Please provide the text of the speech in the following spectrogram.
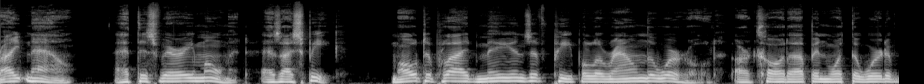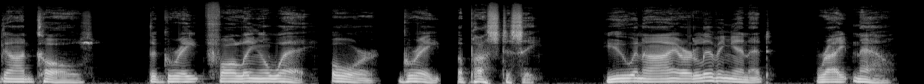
right now, at this very moment, as I speak, multiplied millions of people around the world are caught up in what the Word of God calls the great falling away or great apostasy. You and I are living in it right now.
